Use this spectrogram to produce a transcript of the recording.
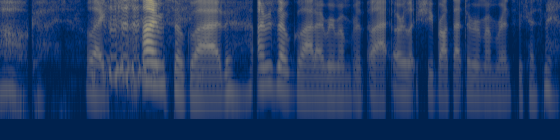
"Oh, good." Like I'm so glad. I'm so glad I remember that or like she brought that to remembrance because man,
